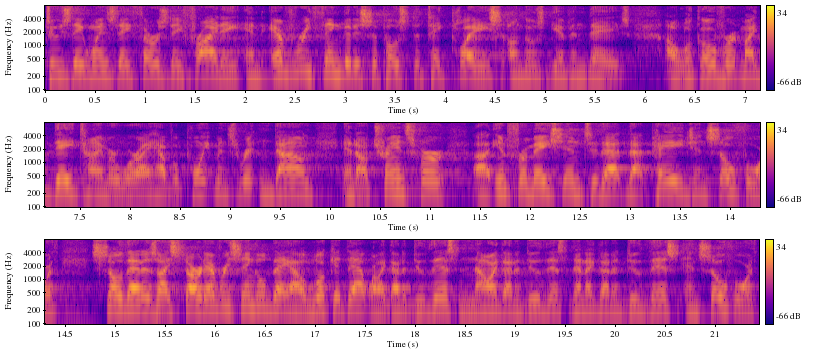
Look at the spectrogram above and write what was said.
Tuesday, Wednesday, Thursday, Friday, and everything that is supposed to take place on those given days. I'll look over at my day timer where I have appointments written down and I'll transfer uh, information to that, that page and so forth so that as I start every single day, I'll look at that. Well, I got to do this and now I got to do this, then I got to do this and so forth.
